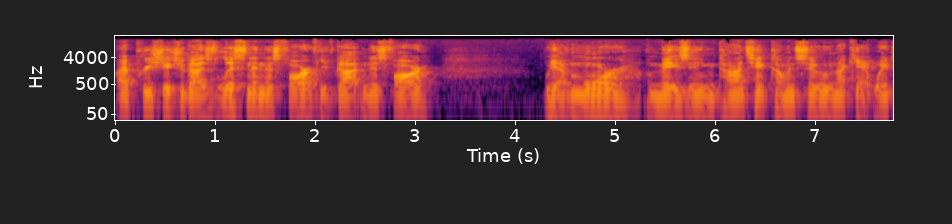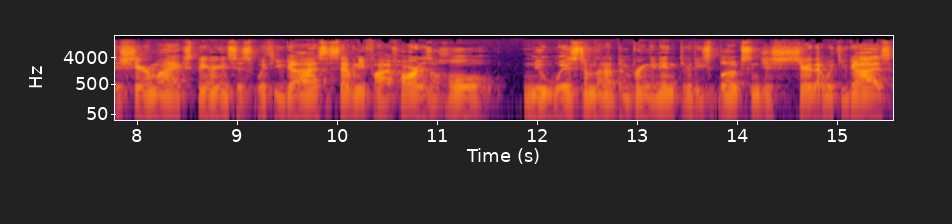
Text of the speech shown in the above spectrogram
I appreciate you guys listening this far if you've gotten this far. We have more amazing content coming soon. I can't wait to share my experiences with you guys. The 75 Hard is a whole new wisdom that I've been bringing in through these books and just share that with you guys.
